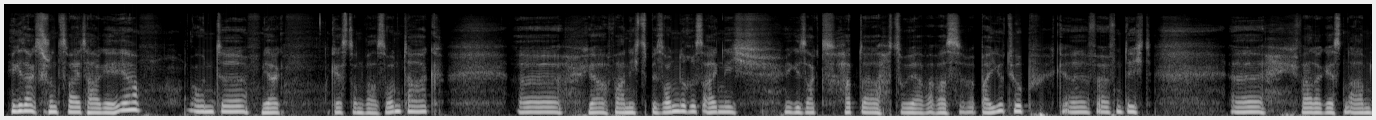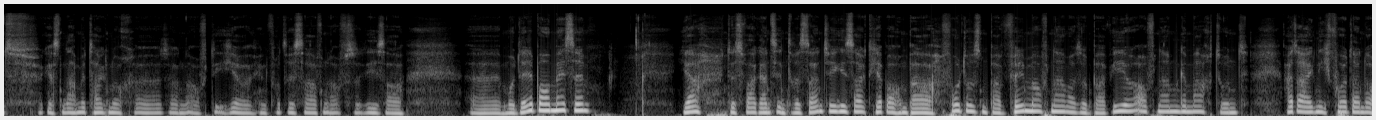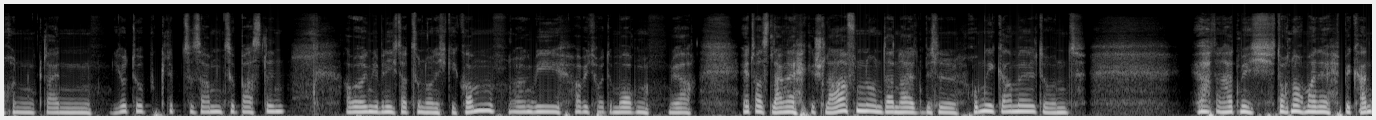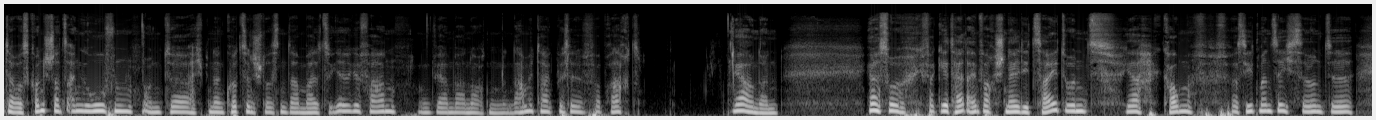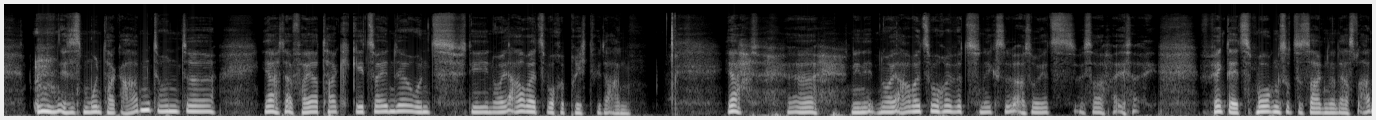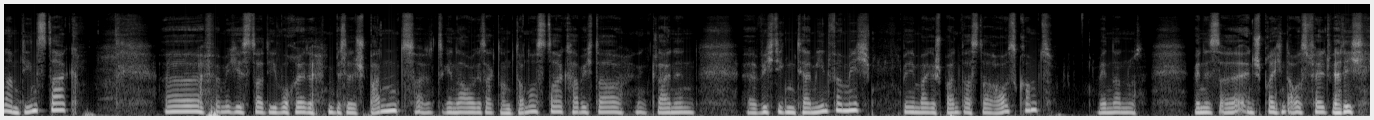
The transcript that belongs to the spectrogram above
wie gesagt, schon zwei Tage her. Und äh, ja, gestern war Sonntag. Äh, ja, war nichts Besonderes eigentlich. Wie gesagt, habe dazu ja was bei YouTube äh, veröffentlicht. Äh, ich war da gestern Abend, gestern Nachmittag noch äh, dann auf die hier in Friedrichshafen auf so dieser äh, Modellbaumesse. Ja, das war ganz interessant, wie gesagt. Ich habe auch ein paar Fotos, ein paar Filmaufnahmen, also ein paar Videoaufnahmen gemacht und hatte eigentlich vor, dann noch einen kleinen YouTube-Clip zusammen zu basteln. Aber irgendwie bin ich dazu noch nicht gekommen. Irgendwie habe ich heute Morgen ja etwas lange geschlafen und dann halt ein bisschen rumgegammelt und ja, dann hat mich doch noch meine Bekannte aus Konstanz angerufen und äh, ich bin dann kurz entschlossen da mal zu ihr gefahren und wir haben da noch einen Nachmittag ein bisschen verbracht. Ja, und dann, ja, so vergeht halt einfach schnell die Zeit und ja, kaum versieht man sich und äh, es ist Montagabend und äh, ja, der Feiertag geht zu Ende und die neue Arbeitswoche bricht wieder an ja, äh, die neue Arbeitswoche wird nächste, also jetzt ist er, fängt er jetzt morgen sozusagen dann erst an, am Dienstag. Äh, für mich ist da die Woche ein bisschen spannend. Also genauer gesagt, am Donnerstag habe ich da einen kleinen äh, wichtigen Termin für mich. Bin ich mal gespannt, was da rauskommt. Wenn dann, wenn es äh, entsprechend ausfällt, werde ich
